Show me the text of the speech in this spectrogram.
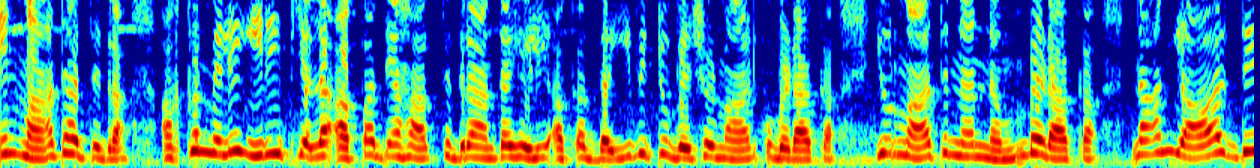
ಏನು ಮಾತಾಡ್ತಿದ್ರ? ಅಕ್ಕನ ಮೇಲೆ ಈ ರೀತಿ ಎಲ್ಲ ಅಪಾದ್ಯ ಹಾಕ್ತಿದ್ರ ಅಂತ ಹೇಳಿ ಅಕ್ಕ ದಯವಿಟ್ಟು ಬೇಜಾರು ಮಾಡ್ಕೋಬೇಡ ಅಕ್ಕ ಇವ್ರ ಮಾತನ್ನ ನಂಬೇಡ ಅಕ್ಕ ನಾನು ಯಾರದೇ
